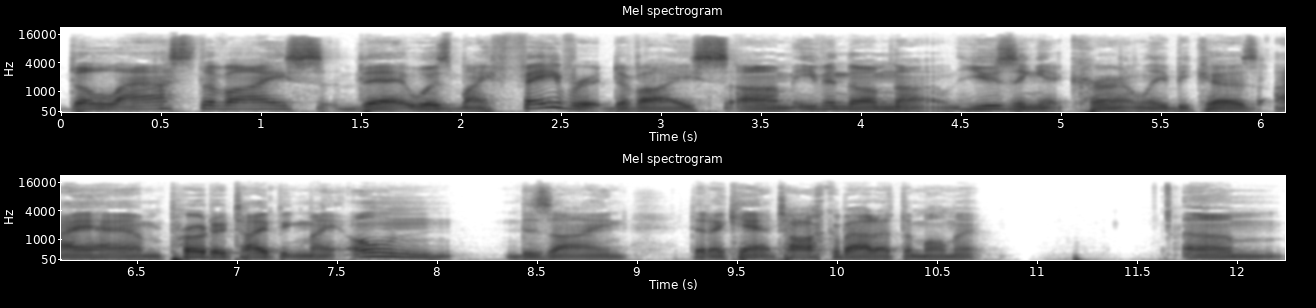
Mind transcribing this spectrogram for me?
the last device that was my favorite device, um, even though I'm not using it currently because I am prototyping my own design that I can't talk about at the moment, um,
